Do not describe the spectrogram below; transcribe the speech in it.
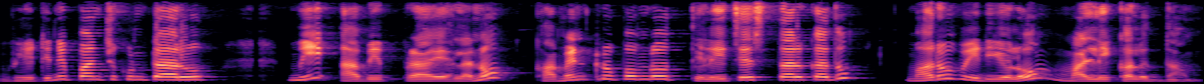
వేటిని పంచుకుంటారు? మీ అభిప్రాయాలను కమెంట్ రూపంలో తెలియచేస్తారు కదూ. మరో వీడియోలో మళ్ళీ కలుద్దాం.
